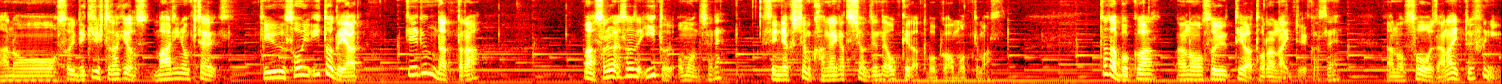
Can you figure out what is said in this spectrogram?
あのー、そういうできる人だけを周りに置きたいっていう、そういう意図でやってるんだったら、まあ、それはそれでいいと思うんですよね。戦略しても考え方しても全然 OK だと僕は思ってます。ただ僕は、あの、そういう手は取らないというかですね、あの、そうじゃないというふうに、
